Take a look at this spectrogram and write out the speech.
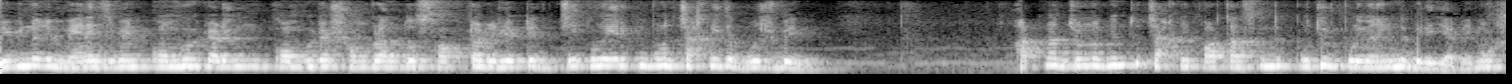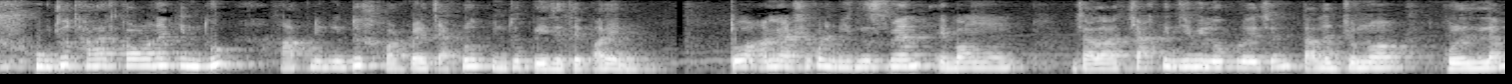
বিভিন্ন যে ম্যানেজমেন্ট কম্পিউটারিং কম্পিউটার সংক্রান্ত সফটওয়্যার রিলেটেড যে কোনো এরকম কোনো চাকরিতে বসবেন, আপনার জন্য কিন্তু চাকরি পাওয়ার চান্স কিন্তু প্রচুর পরিমাণে কিন্তু বেড়ে যাবে এবং সূর্য থাকার কারণে কিন্তু আপনি কিন্তু সরকারি চাকরিও কিন্তু পেয়ে যেতে পারেন। তো আমি আশা করি বিজনেসম্যান এবং যারা চাকরিজীবী লোক রয়েছেন, তাদের জন্য বলে দিলাম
